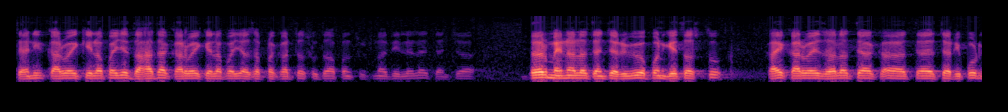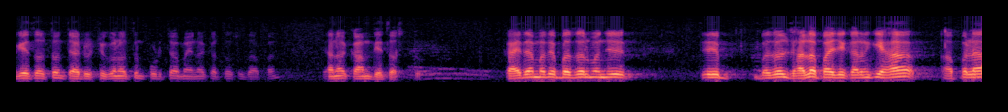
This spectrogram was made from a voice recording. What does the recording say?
त्यांनी कारवाई केला पाहिजे दहा दहा कारवाई केला पाहिजे अशा प्रकारच्या सुद्धा आपण सूचना दिलेल्या आहेत. त्यांच्या दर महिन्याला त्यांचा रिव्ह्यू आपण घेत असतो. काय कारवाई झाला त्या त्याचा रिपोर्ट घेत असतो आणि त्या दृष्टिकोनातून पुढच्या महिन्याकरता सुद्धा आपण त्यांना काम देत असतो. कायद्यामध्ये बदल म्हणजे ते बदल झाला पाहिजे कारण की हा आपला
